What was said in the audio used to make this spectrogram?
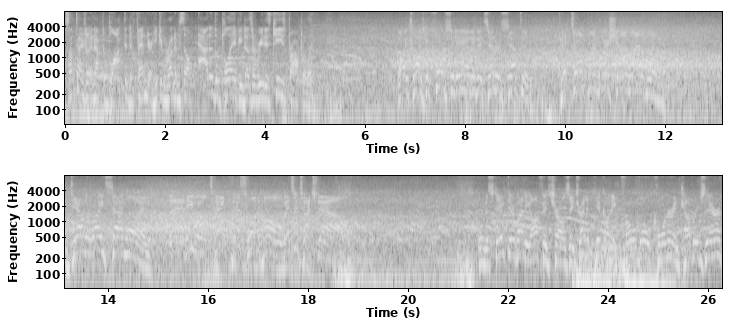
Sometimes you don't have to block the defender. He can run himself out of the play if he doesn't read his keys properly. Oh, he tries to force it in, and it's intercepted. Picked off by Marshon Lattimore. Down the right sideline. And he will take this one home. It's a touchdown. Well, mistake there by the offense, Charles. They tried to pick on a Pro Bowl corner in coverage there,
